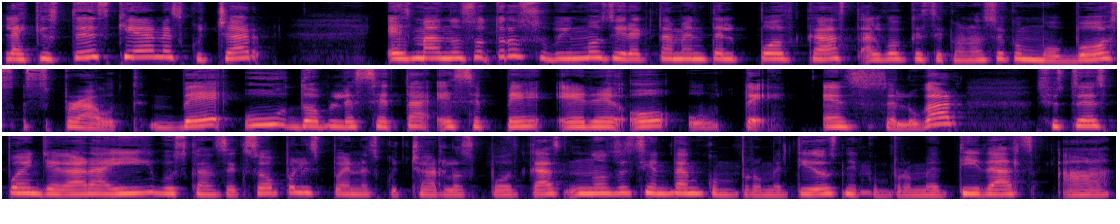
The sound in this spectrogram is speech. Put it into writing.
la que ustedes quieran escuchar, es más, nosotros subimos directamente el podcast, algo que se conoce como Voz Sprout, B-U-Z-S-P-R-O-U-T. Ese es el lugar. Si ustedes pueden llegar ahí, buscan Sexópolis, pueden escuchar los podcasts, no se sientan comprometidos ni comprometidas a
